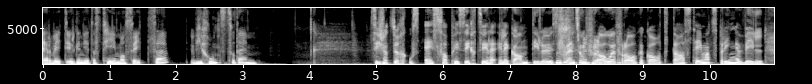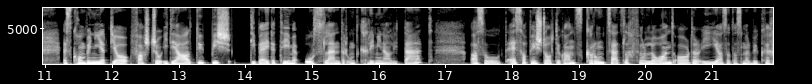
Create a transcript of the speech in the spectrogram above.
er will irgendwie das Thema setzen. Wie kommt es zu dem? Es ist natürlich aus SVP-Sicht sehr eine elegante Lösung, wenn es um Frauenfragen geht, das Thema zu bringen, weil es kombiniert ja fast schon idealtypisch die beiden Themen Ausländer und Kriminalität. Also die SVP steht ja ganz grundsätzlich für Law and Order ein, also dass man wirklich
